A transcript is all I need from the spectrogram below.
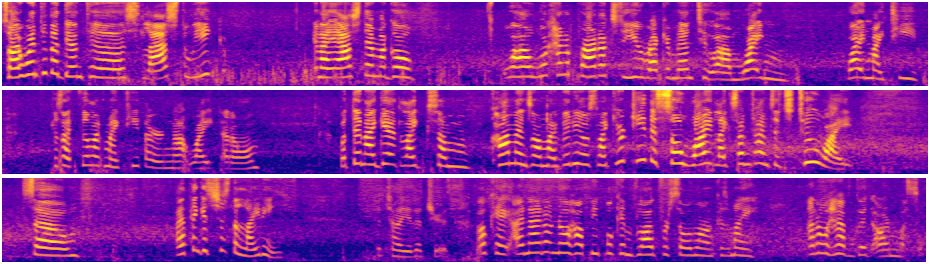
So I went to the dentist last week and I asked them, I go, well, what kind of products do you recommend to um, whiten, whiten my teeth? Because I feel like my teeth are not white at all. But then I get like some comments on my videos like, your teeth is so white, like sometimes it's too white. So I think it's just the lighting, to tell you the truth. Okay, and I don't know how people can vlog for so long because my I don't have good arm muscle.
